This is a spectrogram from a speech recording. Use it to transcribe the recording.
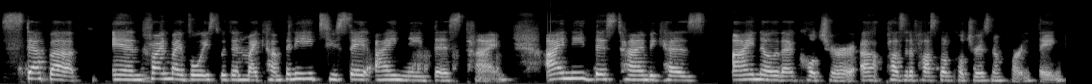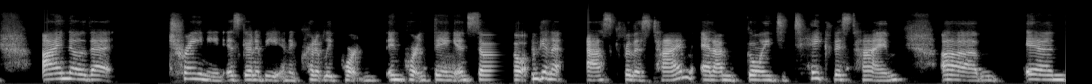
step up and find my voice within my company to say, I need this time. I need this time because I know that culture, a positive hospital culture is an important thing. I know that training is going to be an incredibly important important thing and so i'm going to ask for this time and i'm going to take this time um, and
